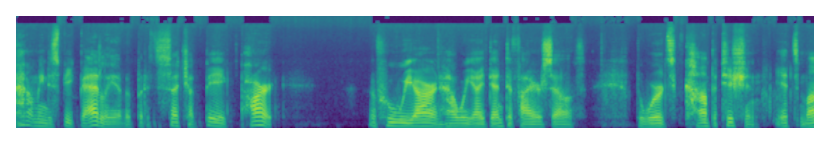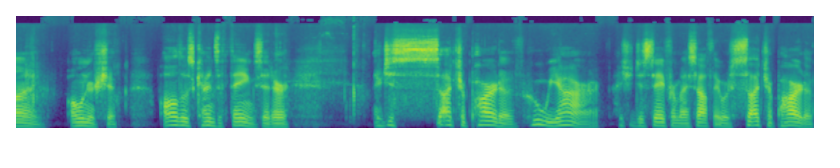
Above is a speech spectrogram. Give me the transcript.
I don't mean to speak badly of it, but it's such a big part of who we are and how we identify ourselves. The words competition, it's mine, ownership, all those kinds of things that are they're just such a part of who we are. I should just say for myself, they were such a part of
